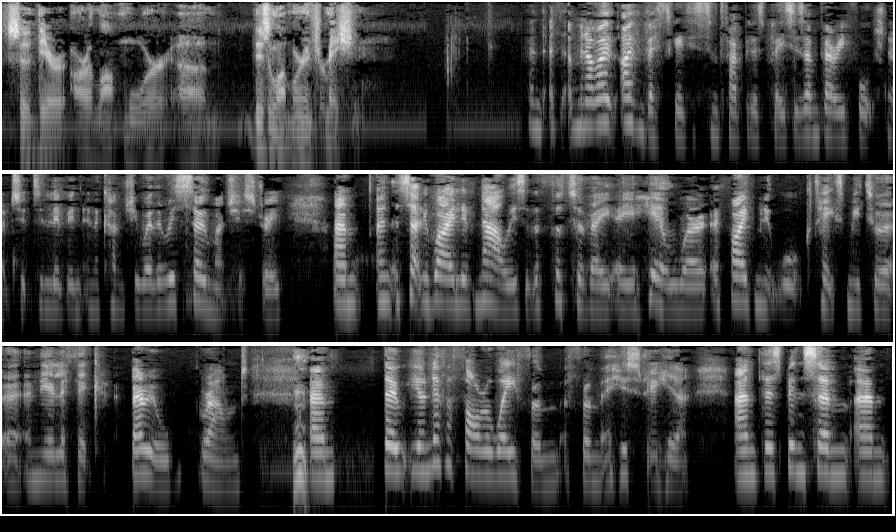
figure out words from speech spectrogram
so there are a lot more um, there's a lot more information. And I mean, I've, I've investigated some fabulous places. I'm very fortunate to, to live in, in a country where there is so much history. Um, and certainly where I live now is at the foot of a, a hill where a five minute walk takes me to a, a Neolithic burial ground. Mm. Um, so you're never far away from from history here. And there's been some um,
